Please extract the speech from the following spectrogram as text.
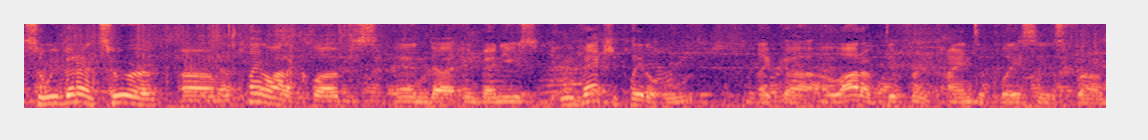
so we've been on tour. Um, we're playing a lot of clubs and uh, and venues. We've actually played a hoot, like uh, a lot of different kinds of places, from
